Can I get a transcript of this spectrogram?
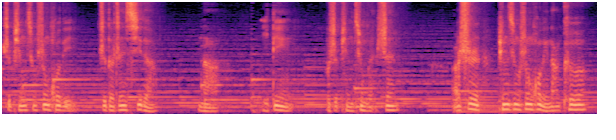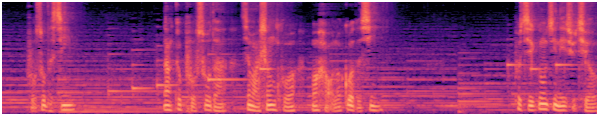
是贫穷生活里值得珍惜的，那一定不是贫穷本身，而是贫穷生活里那颗朴素的心。那颗朴素的想把生活往好了过的心，不急功近利去求，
